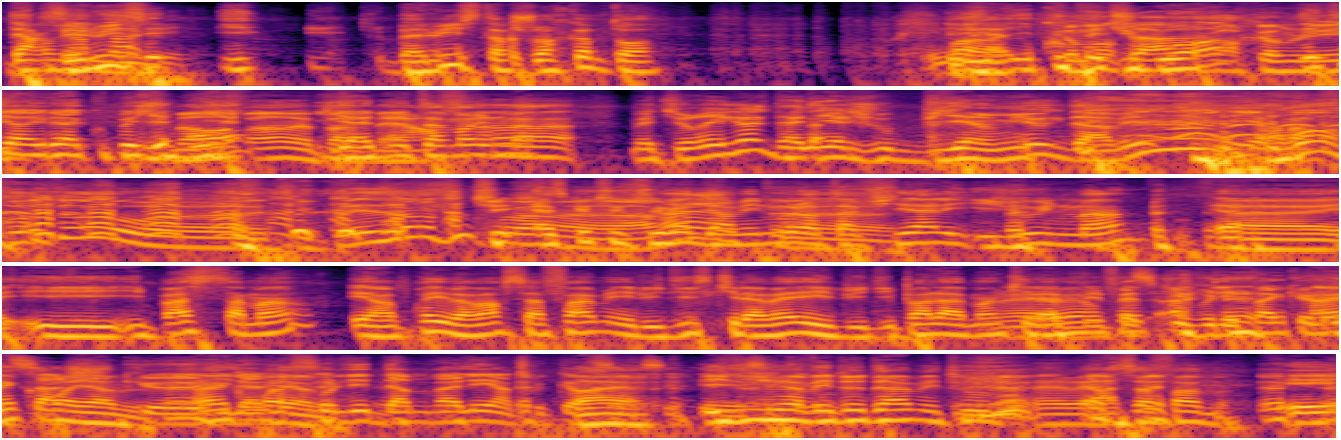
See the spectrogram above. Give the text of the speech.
Darwin mais lui, c'est, bah lui, c'est un joueur comme toi. Voilà, il coupait du bois. Dès qu'il arrivait à couper du bois, il y a notamment une hein. main. Mais tu rigoles, Daniel joue bien mieux que Darwin Il y a pas ah photo. Euh, tu plaisantes. Est-ce que tu te souviens de Darwin dans ta finale Il joue une main, euh, il passe sa main et après il va voir sa femme et il lui dit ce qu'il avait et il lui dit pas la main qu'il avait. En Parce qu'il voulait pas que l'autre sache qu'il avait foldé Dame Vallée, un truc comme ça. Il dit j'avais deux dames et tout à sa femme. Et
